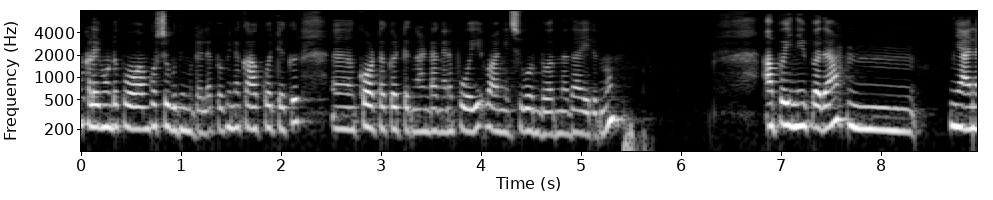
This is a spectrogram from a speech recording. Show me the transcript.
മക്കളെയും കൊണ്ട് പോകാൻ കുറച്ച് ബുദ്ധിമുട്ടല്ലേ. അപ്പോൾ പിന്നെ കാക്കു ഒറ്റയ്ക്ക് കോട്ടൊക്കെ ഇട്ടുങ്ങാണ്ട് അങ്ങനെ പോയി വാങ്ങിച്ചു കൊണ്ടുവന്നതായിരുന്നു. അപ്പോൾ ഇനിയിപ്പോൾ അതാ ഞാൻ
